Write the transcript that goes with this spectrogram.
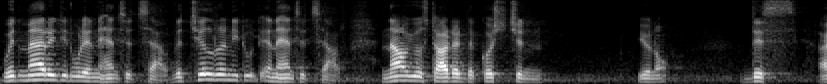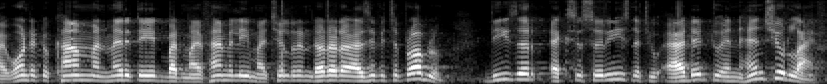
With marriage it would enhance itself. With children it would enhance itself. Now you started the question, you know, this, I wanted to come and meditate but my family, my children, da-da-da, as if it's a problem. These are accessories that you added to enhance your life,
